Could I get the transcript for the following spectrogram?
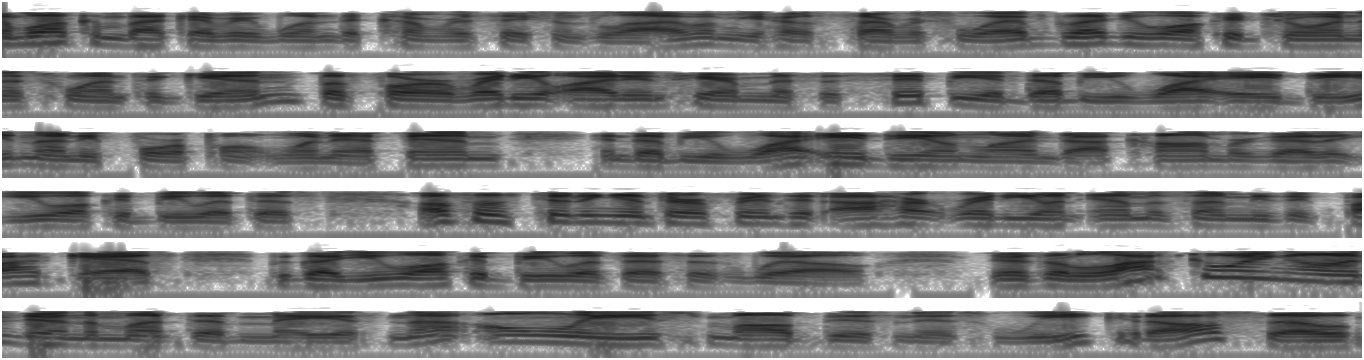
And welcome back, everyone, to Conversations Live. I'm your host, Cyrus Webb. Glad you all could join us once again. But for our radio audience here in Mississippi at WYAD 94.1 FM and WYADonline.com, we're glad that you all could be with us. Also, tuning in to our friends at iHeartRadio and Amazon Music Podcast, we're glad you all could be with us as well. There's a lot going on during the month of May. It's not only Small Business Week, it also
